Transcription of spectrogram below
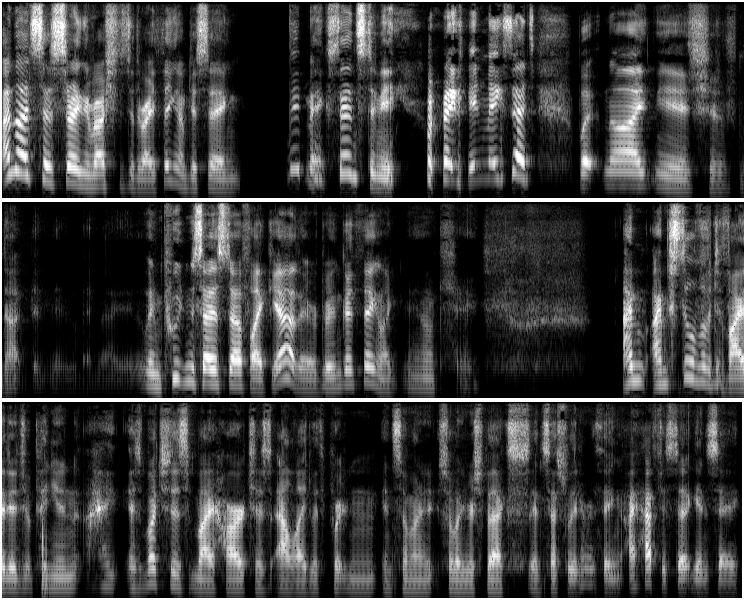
I'm not saying the Russians did the right thing. I'm just saying it makes sense to me. right? It makes sense. But no, I, it should have not been. When Putin says stuff like, yeah, they're doing a good thing, like, okay. I'm I'm still of a divided opinion. I, as much as my heart is allied with Britain in so many so many respects, ancestrally and everything, I have to say, again say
